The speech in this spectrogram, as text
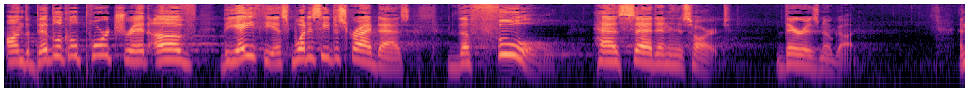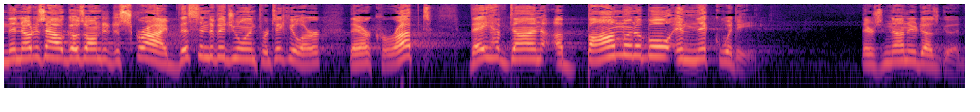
on the biblical portrait of the atheist. What is he described as? The fool has said in his heart, There is no God. And then notice how it goes on to describe this individual in particular. They are corrupt, They have done abominable iniquity. There's none who does good.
